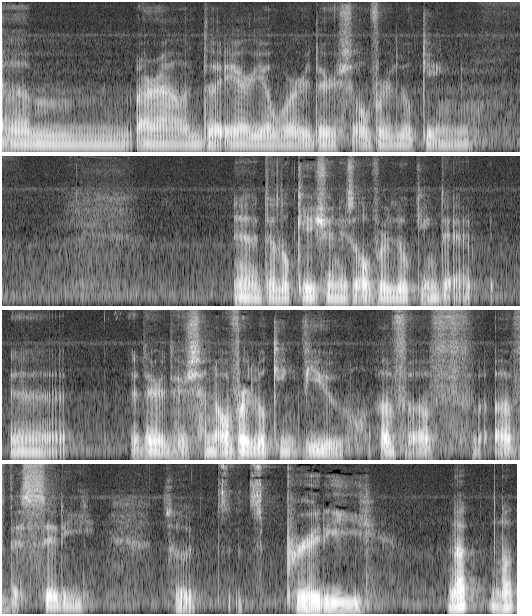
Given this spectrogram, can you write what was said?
um, around the area where there's overlooking uh, the location is overlooking the uh, there there's an overlooking view of of of the city so it's it's pretty not not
